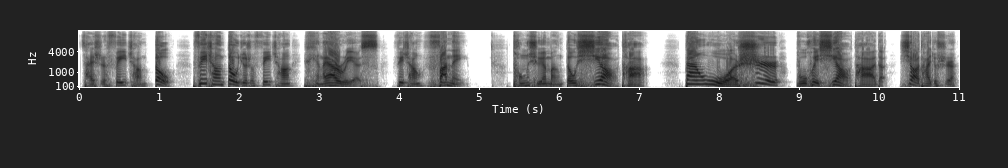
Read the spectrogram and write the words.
才是非常逗，非常逗就是非常 hilarious，非常 funny，同学们都笑他，但我是不会笑他的，笑他就是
